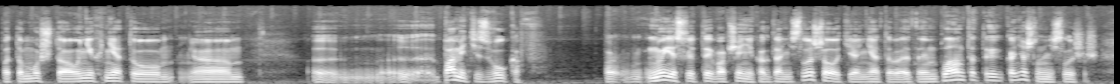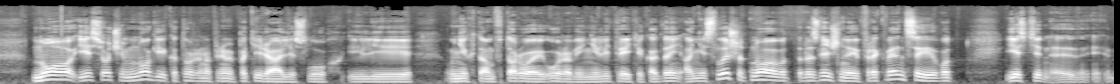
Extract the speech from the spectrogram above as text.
потому что у них нету э, Э, памяти звуков. Ну, если ты вообще никогда не слышал, у тебя нет этого импланта, ты, конечно, не слышишь. Но есть очень многие, которые, например, потеряли слух, или у них там второй уровень или третий, когда они слышат, но вот различные фреквенции, вот есть э,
